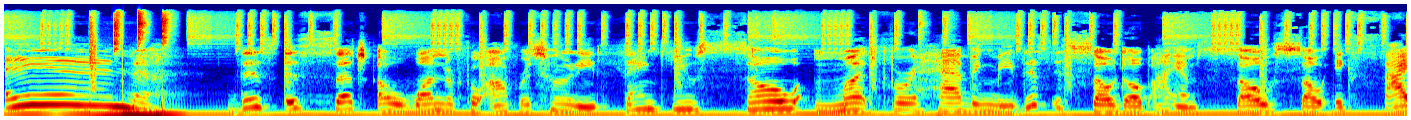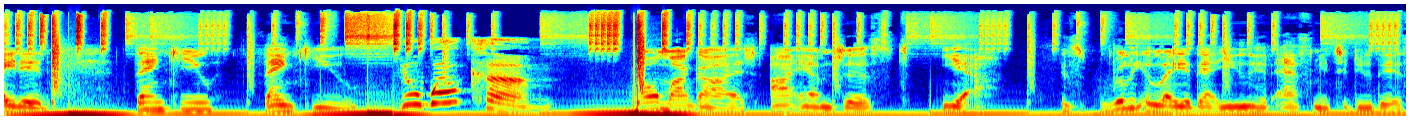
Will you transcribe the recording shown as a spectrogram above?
Anne, this is such a wonderful opportunity. Thank you so much for having me. This is so dope. I am so, so excited. Thank you. Thank you. You're welcome. Oh my gosh. I am just, yeah. It's really elated that you have asked me to do this.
